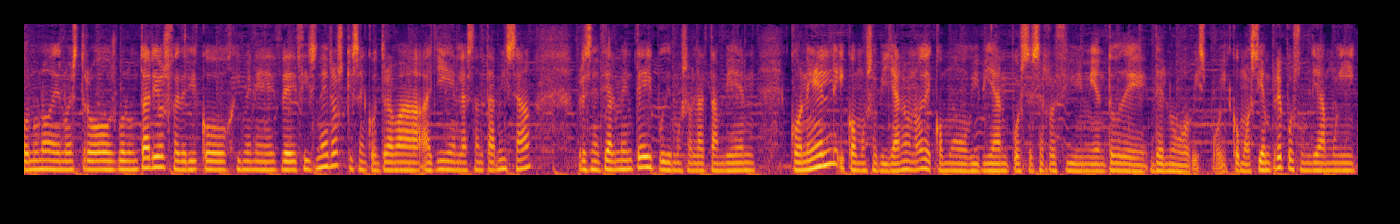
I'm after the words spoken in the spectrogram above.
con uno de nuestros voluntarios, Federico Jiménez de Cisneros, que se encontraba allí en la Santa Misa presencialmente y pudimos hablar también con él y como sevillano, ¿no? De cómo vivían pues ese recibimiento de- del nuevo obispo. Y como siempre, pues un día muy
